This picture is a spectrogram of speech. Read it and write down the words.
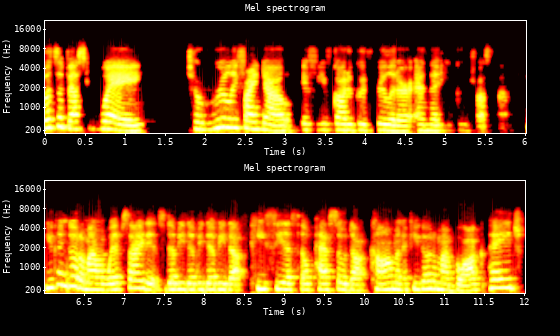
what's the best way to really find out if you've got a good realtor and that you can trust them? You can go to my website. It's www.pcselpaso.com. And if you go to my blog page,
